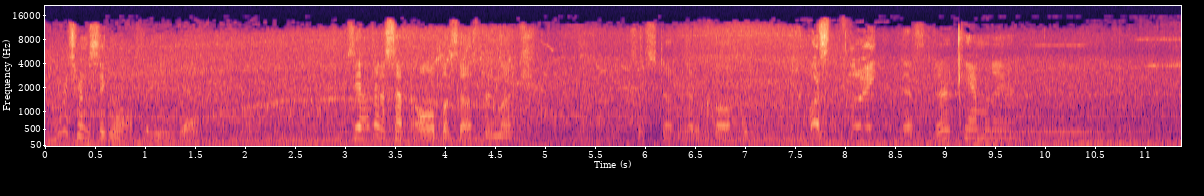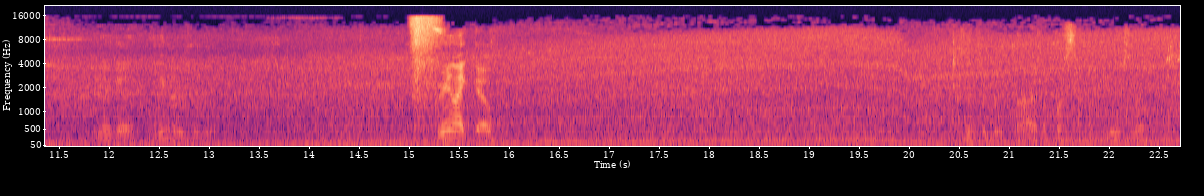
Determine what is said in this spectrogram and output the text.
I'm gonna turn the signal off. There you go. See, I gotta stop at all bus stops pretty much. So stop and get a coffee. What's like? Is there a camera there? There you go. I think it was there. Green light, go. Seems a bit odd. The bus stop up here, so.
